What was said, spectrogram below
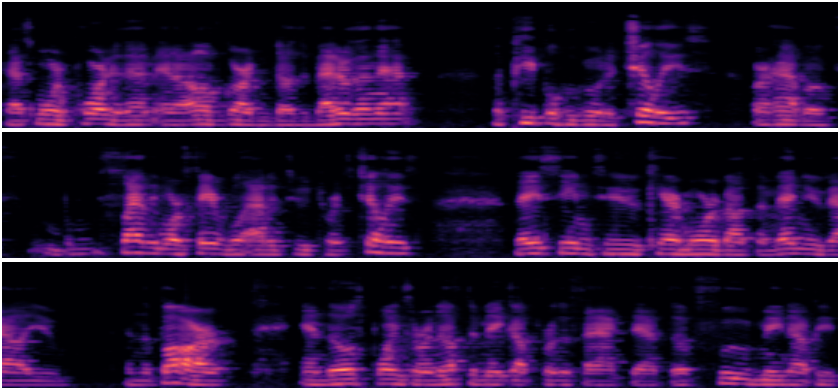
That's more important to them, and Olive Garden does better than that. The people who go to Chili's or have a slightly more favorable attitude towards Chili's. They seem to care more about the menu value and the bar, and those points are enough to make up for the fact that the food may not be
